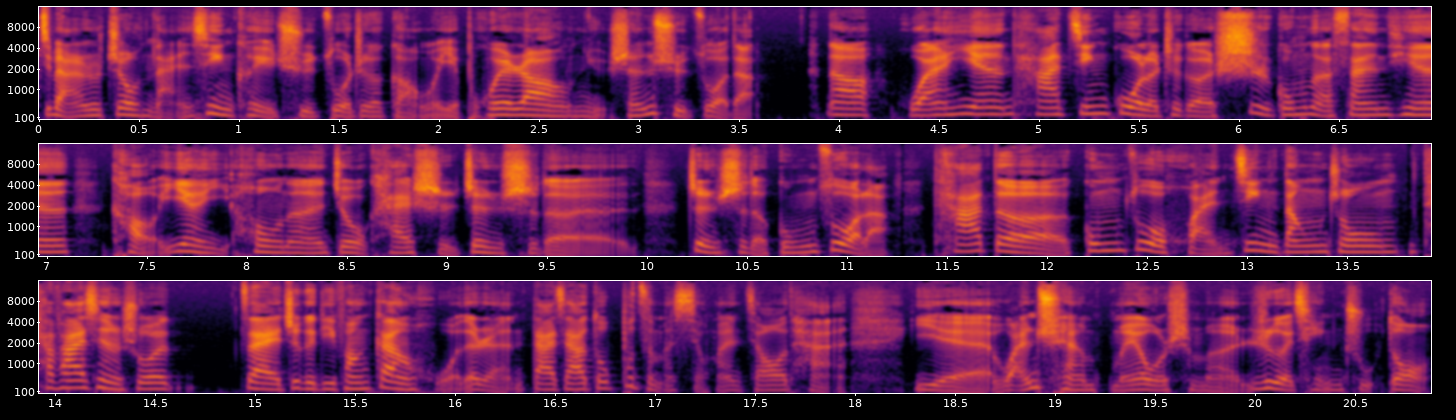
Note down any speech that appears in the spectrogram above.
基本上就只有男性可以去做这个岗位，也不会让女生去做的。那胡安烟他经过了这个试工的三天考验以后呢，就开始正式的正式的工作了。他的工作环境当中，他发现说。在这个地方干活的人，大家都不怎么喜欢交谈，也完全没有什么热情主动，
